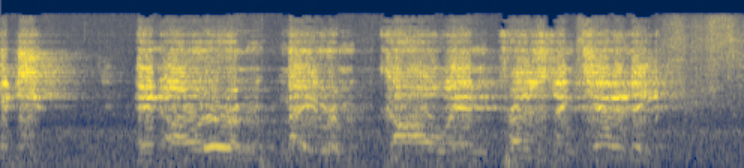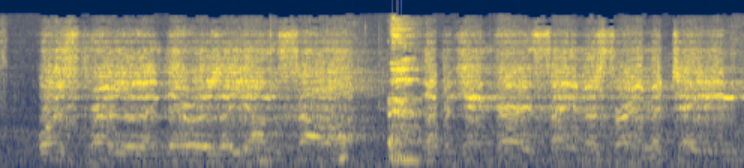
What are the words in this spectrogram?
age and older may recall when President Kennedy was president. There was a young fellow that became very famous for imitating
